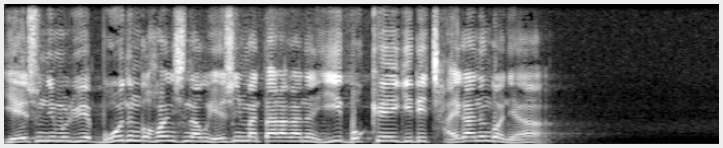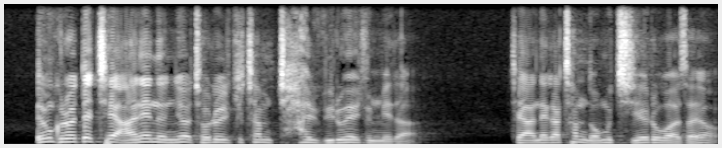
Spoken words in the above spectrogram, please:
예수님을 위해 모든 거 헌신하고 예수님만 따라가는 이 목회의 길이 잘 가는 거냐. 여러분, 그럴 때 제 아내는요, 저를 이렇게 참 잘 위로해 줍니다. 제 아내가 참 너무 지혜로워서요.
